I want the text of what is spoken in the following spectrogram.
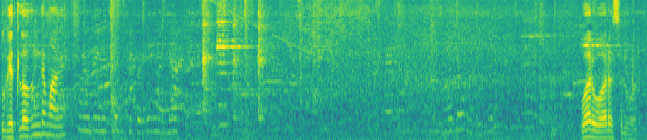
तू घेतलं होतं ना ते मागे? वर वर असेल वर.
